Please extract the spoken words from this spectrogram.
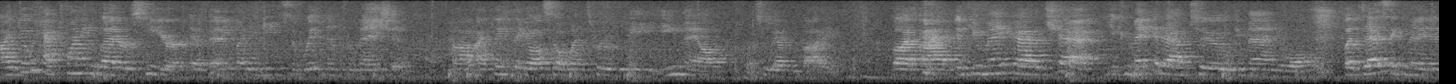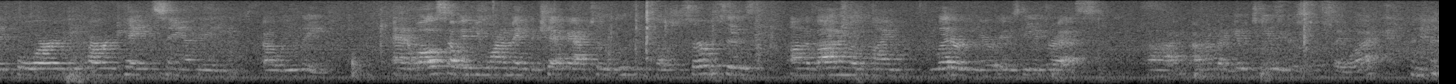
I do have 20 letters here, if anybody needs the written information. Uh, I think they also went through the email to everybody. But um, if you make out a check, you can make it out to Emanuel, but designated for the Hurricane Sandy uh, relief. And also, if you want to make the check out to Lutheran Social Services, on the bottom of my letter here is the address. Uh, I'm just to say what?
